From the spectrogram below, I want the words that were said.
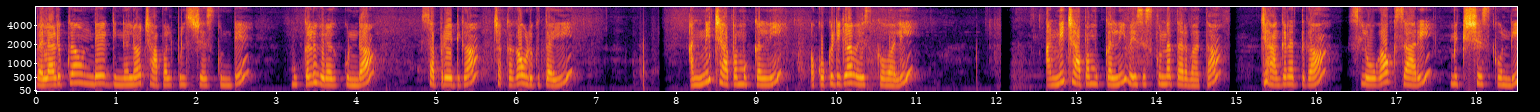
వెలాడుగా ఉండే గిన్నెలో చేపల పులుసు చేసుకుంటే ముక్కలు విరగకుండా సపరేట్గా చక్కగా ఉడుకుతాయి. అన్ని చేప ముక్కల్ని ఒక్కొక్కటిగా వేసుకోవాలి. అన్ని చేప ముక్కల్ని వేసేసుకున్న తర్వాత జాగ్రత్తగా స్లోగా ఒకసారి మిక్స్ చేసుకోండి.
